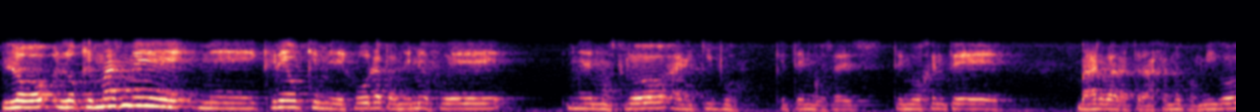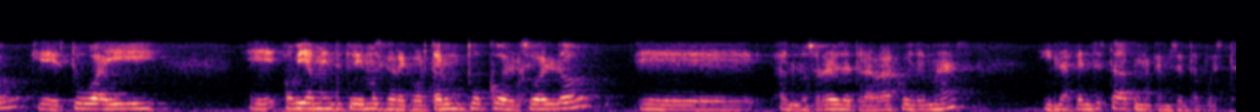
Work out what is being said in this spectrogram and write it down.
Lo, lo que más me, me creo que me dejó la pandemia fue, me demostró al equipo que tengo. O sea, es- tengo gente bárbara trabajando conmigo que estuvo ahí. eh, obviamente tuvimos que recortar un poco el sueldo, eh, los horarios de trabajo y demás, y la gente estaba con la camiseta puesta.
